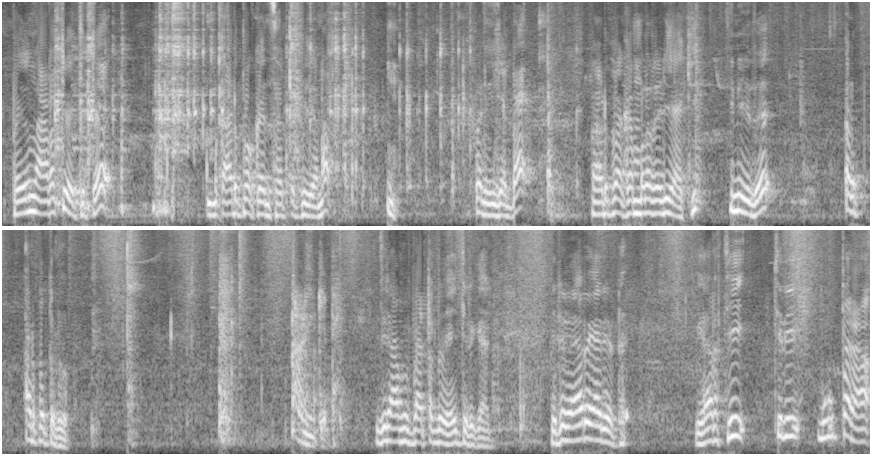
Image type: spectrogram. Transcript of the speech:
അപ്പോൾ ഇതൊന്ന് അടച്ചു വെച്ചിട്ട് നമുക്ക് അടുപ്പൊക്കെ സെറ്റപ്പ് ചെയ്യണം. അപ്പോൾ അടുപ്പൊക്കെ നമ്മൾ റെഡിയാക്കി ഇനി ഇത് അടുപ്പത്തിടും അഴിക്കട്ടെ ഇതിലാകുമ്പോൾ പെട്ടെന്ന് വേവിച്ചെടുക്കാൻ. പിന്നെ വേറെ കാര്യമുണ്ട്. ഇറച്ചി ഇച്ചിരി മൂപ്പരാ.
